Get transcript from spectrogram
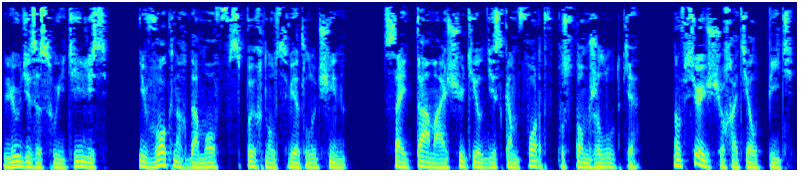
Люди засуетились, и в окнах домов вспыхнул свет лучин. Сайтама ощутил дискомфорт в пустом желудке, но все еще хотел пить.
